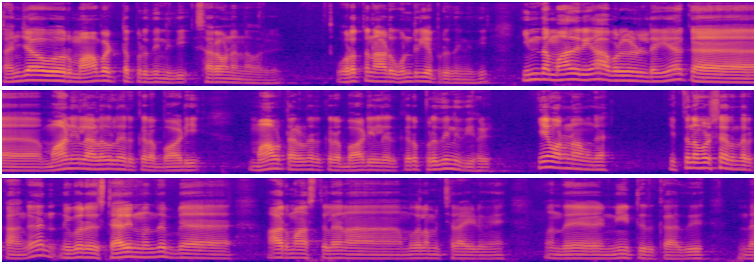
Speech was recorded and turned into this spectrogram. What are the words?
தஞ்சாவூர் மாவட்ட பிரதிநிதி சரவணன் அவர்கள் ஒரத்தநாடு ஒன்றிய பிரதிநிதி இந்த மாதிரியாக அவர்களுடைய க மாநில அளவில் இருக்கிற பாடி மாவட்ட அளவில் இருக்கிற பாடியில் இருக்கிற பிரதிநிதிகள் ஏன் வரணும் அவங்க? இத்தனை வருஷம் இருந்திருக்காங்க. இவர் ஸ்டாலின் வந்து ஆறு மாதத்தில் நான் முதலமைச்சர் ஆகிடுவேன் வந்து நீட் இருக்காது இந்த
